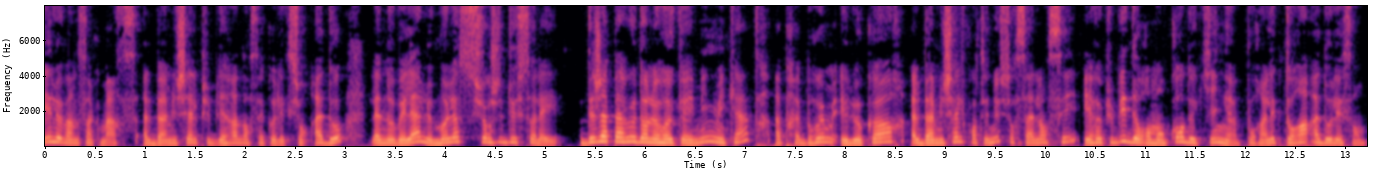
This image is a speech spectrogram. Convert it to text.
Et le 25 mars, Albin Michel publiera dans sa collection Ado la novella Le molosse surgit du soleil. Déjà paru dans le recueil Minuit 4, après Brume et Le Corps, Albin Michel continue sur sa lancée et republie des romans courts de King pour un lectorat adolescent.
